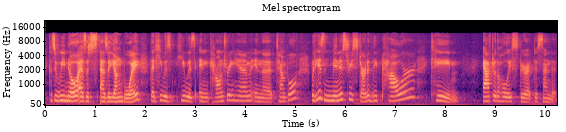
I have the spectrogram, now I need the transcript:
because we know as a, as a young boy that he was, he was encountering him in the temple, but his ministry started. The power came after the Holy Spirit descended.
